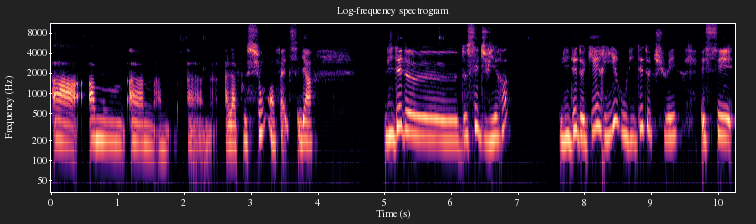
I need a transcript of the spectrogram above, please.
à à mon à, à, la potion en fait. Il y a l'idée de de séduire, l'idée de guérir ou l'idée de tuer. Et c'est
